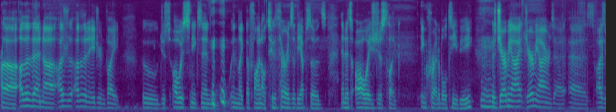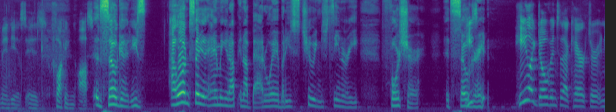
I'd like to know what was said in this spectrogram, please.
Uh, other than uh, other, other than Adrian Veidt, who just always sneaks in in like the final two thirds of the episodes, and it's always just like incredible TV because Jeremy I- Jeremy Irons as, as Ozymandias is fucking awesome. It's so good. He's I won't say hamming it up in a bad way, but he's chewing scenery for sure. It's so He's- great. He like dove into that character and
